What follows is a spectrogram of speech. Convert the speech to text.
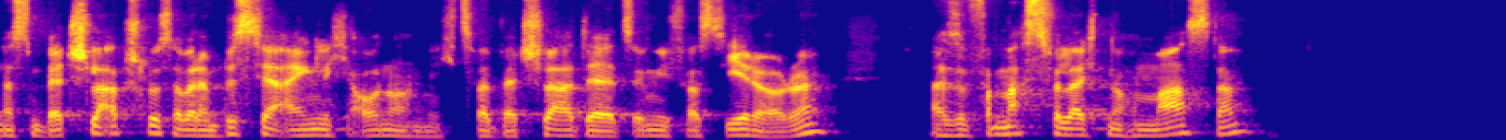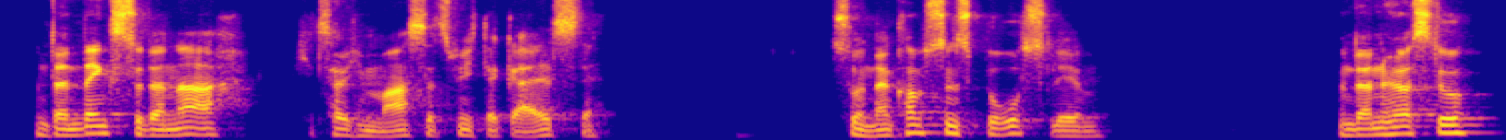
hast einen Bachelorabschluss, aber dann bist du ja eigentlich auch noch nicht. Zwei Bachelor hat ja jetzt irgendwie fast jeder, oder? Also machst vielleicht noch einen Master und dann denkst du danach, jetzt habe ich einen Master, jetzt bin ich der Geilste. So, und dann kommst du ins Berufsleben. Und dann hörst du,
